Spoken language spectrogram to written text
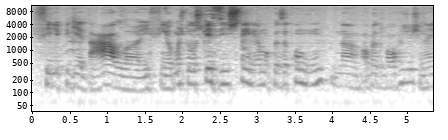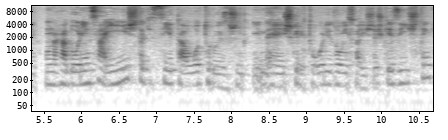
Philip Guedala, enfim, algumas pessoas que existem, né? Uma coisa comum na obra do Borges, né? Um narrador ensaísta que cita outros né, escritores ou ensaístas que existem.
